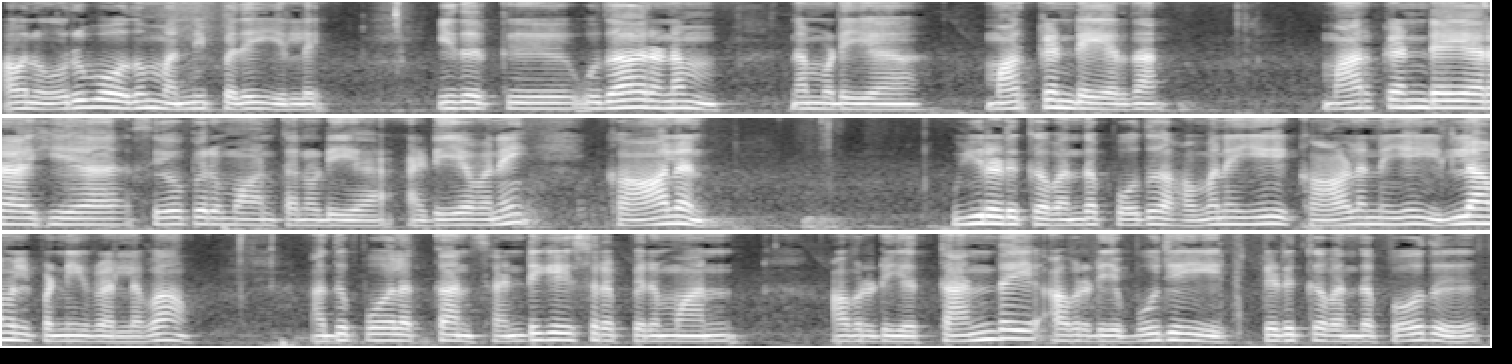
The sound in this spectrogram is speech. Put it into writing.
அவன் ஒருபோதும் மன்னிப்பதே இல்லை. இதற்கு உதாரணம் நம்முடைய மார்க்கண்டேயர் தான். மார்க்கண்டேயராகிய சிவபெருமான் தன்னுடைய அடியவனை காலன் உயிரெடுக்க வந்தபோது அவனையே காலனையே இல்லாமல் பண்ணிவிடல்லவா அல்லவா? அதுபோலத்தான் சண்டிகேஸ்வர பெருமான் அவருடைய தந்தை அவருடைய பூஜையை எடுக்க வந்தபோது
